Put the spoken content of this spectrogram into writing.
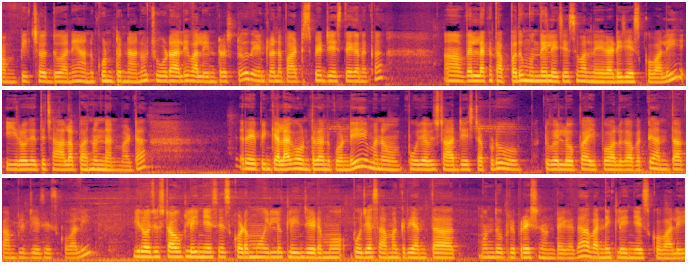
పంపించొద్దు అని అనుకుంటున్నాను. చూడాలి వాళ్ళ ఇంట్రెస్ట్ దేంట్లోనే పార్టిసిపేట్ చేస్తే కనుక వెళ్ళక తప్పదు. ముందే లేచేసి వాళ్ళని రెడీ చేసుకోవాలి. ఈరోజు అయితే చాలా పని ఉందన్నమాట రేపు ఇంకెలాగో ఉంటుంది అనుకోండి మనం పూజ అవి స్టార్ట్ చేసేటప్పుడు ట్వెల్వ్ లోపు అయిపోవాలి కాబట్టి అంతా కంప్లీట్ చేసేసుకోవాలి. ఈరోజు స్టవ్ క్లీన్ చేసేసుకోవడము ఇల్లు క్లీన్ చేయడము పూజా సామాగ్రి అంతా ముందు ప్రిపరేషన్ ఉంటాయి కదా అవన్నీ క్లీన్ చేసుకోవాలి.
